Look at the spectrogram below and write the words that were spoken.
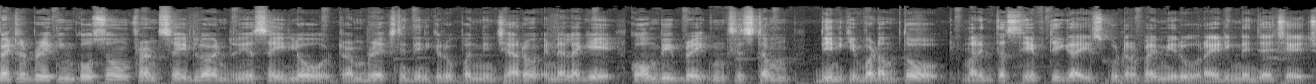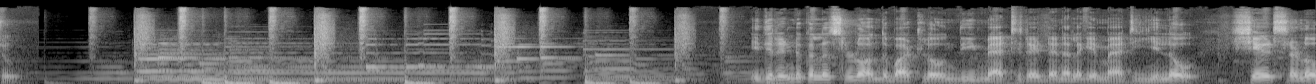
బెటర్ బ్రేకింగ్ కోసం ఫ్రంట్ సైడ్లో అండ్ రియర్ సైడ్లో డ్రమ్ బ్రేక్స్ని దీనికి రూపొందించారు అండ్ అలాగే కాంబీ బ్రేకింగ్ సిస్టమ్ దీనికి ఇవ్వడంతో మరింత సేఫ్టీగా ఈ స్కూటర్ పై మీరు రైడింగ్ ఎంజాయ్ చేయొచ్చు. ఇది రెండు కలర్స్లలో అందుబాటులో ఉంది. మ్యాటీ రెడ్ అండ్ అలాగే మ్యాటీ ఎల్లో షేడ్స్లలో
